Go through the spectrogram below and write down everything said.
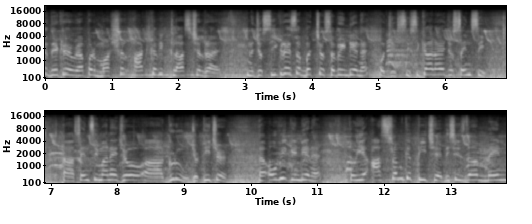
पीछे देख रहे हो यहाँ पर मार्शल आर्ट का भी क्लास चल रहा है। जो सीख रहे हैं सब बच्चे सभी इंडियन है। और जो सिखा रहा है जो सेंसी आ, सेंसी माने जो गुरु जो टीचर वो भी एक इंडियन है। तो ये आश्रम के पीछे this is the main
